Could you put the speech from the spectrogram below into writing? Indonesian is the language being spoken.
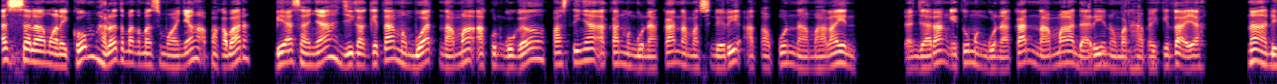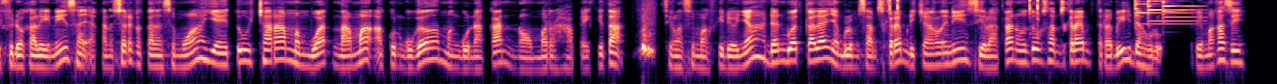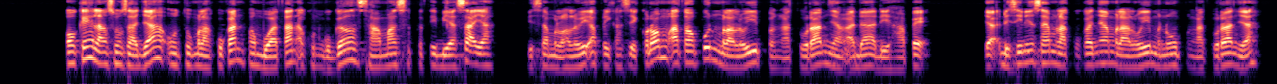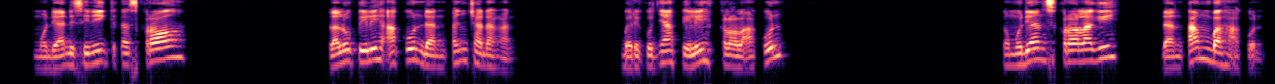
Assalamualaikum, halo teman-teman semuanya, apa kabar? Biasanya jika kita membuat nama akun Google, pastinya akan menggunakan nama sendiri ataupun nama lain. Dan jarang itu menggunakan nama dari nomor HP kita ya. Nah, di video kali ini saya akan share ke kalian semua yaitu cara membuat nama akun Google menggunakan nomor HP kita. Silahkan simak videonya dan buat kalian yang belum subscribe di channel ini silahkan untuk subscribe terlebih dahulu. Terima kasih. Oke, langsung saja untuk melakukan pembuatan akun Google sama seperti biasa ya. Bisa melalui aplikasi Chrome ataupun melalui pengaturan yang ada di HP. Ya, di sini saya melakukannya melalui menu pengaturan ya. Kemudian di sini kita scroll, lalu pilih akun dan pencadangan. Berikutnya pilih kelola akun. Kemudian scroll lagi dan tambah akun.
